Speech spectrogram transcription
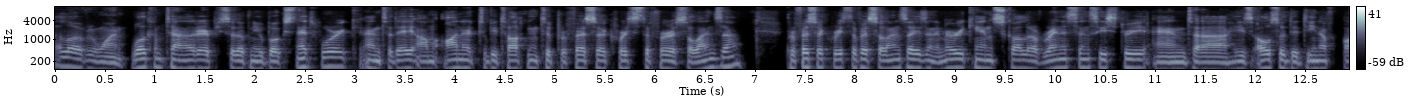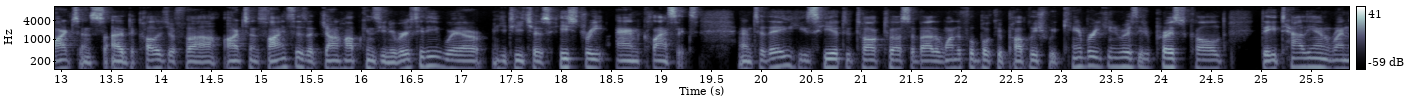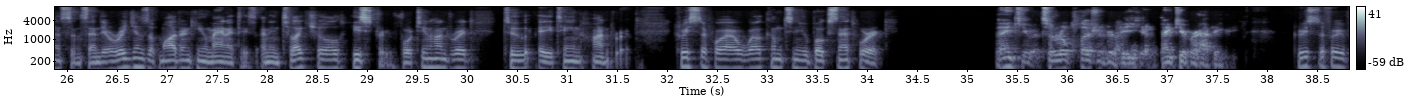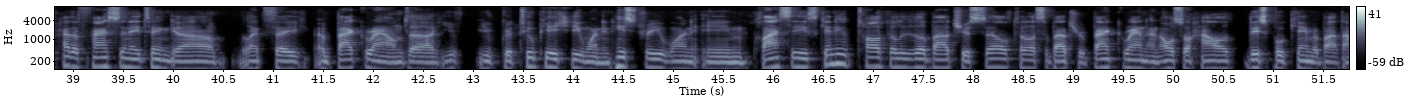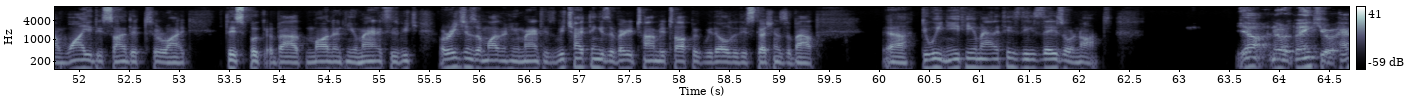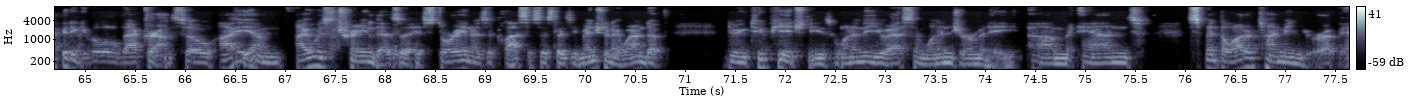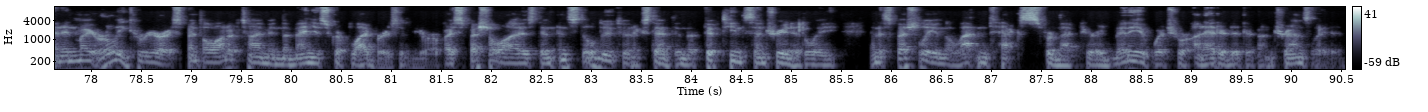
Hello, everyone. Welcome to another episode of New Books Network. And today I'm honored to be talking to Professor Christopher Celenza. Professor Christopher Celenza is an American scholar of Renaissance history, and uh, he's also the Dean of Arts and at the College of uh, Arts and Sciences at Johns Hopkins University, where he teaches history and classics. And today he's here to talk to us about a wonderful book he published with Cambridge University Press called the Italian Renaissance and the Origins of Modern Humanities, an Intellectual History, 1400 to 1800. Christopher, welcome to New Books Network. Thank you. It's a real pleasure to be here. Thank you for having me. Christopher, you've had a fascinating, uh, let's say, background. Uh, you've you've got two PhD, one in history, one in classics. Can you talk a little about yourself? Tell us about your background and also how this book came about and why you decided to write this book about modern humanities, which origins of modern humanities, which I think is a very timely topic with all the discussions about uh, do we need humanities these days or not? Yeah, no, thank you. Happy to give a little background. So I um I was trained as a historian, as a classicist, as you mentioned. I wound up doing two PhDs, one in the U.S. and one in Germany, um, and spent a lot of time in Europe. And in my early career, I spent a lot of time in the manuscript libraries of Europe. I specialized in, and still do to an extent in the 15th century in Italy, and especially in the Latin texts from that period, many of which were unedited and untranslated.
